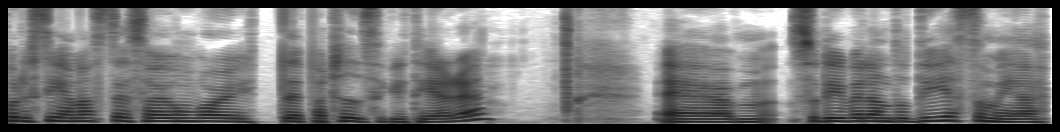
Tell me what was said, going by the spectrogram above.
på det senaste så har hon varit eh, partisekreterare. Eh, så det är väl ändå det som är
